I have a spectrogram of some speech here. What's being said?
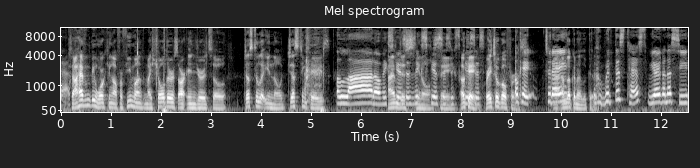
that. So I haven't been working out for a few months. My shoulders are injured, so just to let you know, just in case, A lot of I'm excuses, just you know excuses, saying. excuses. Okay, Rachel, go first. Okay, today. I, am not gonna look at it. with this test, we are gonna see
